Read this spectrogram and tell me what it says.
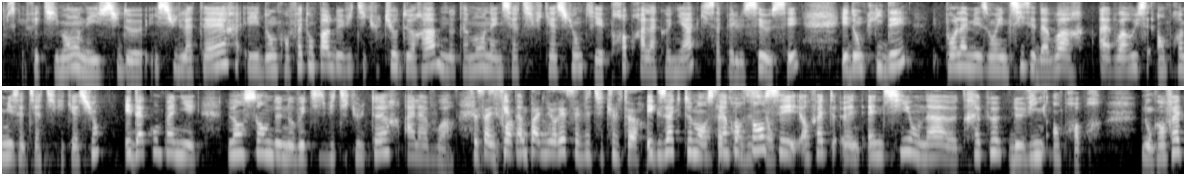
parce qu'effectivement on est issu de, issu de la terre, et donc en fait on parle de viticulture durable, notamment on a une certification qui est propre à la cognac, qui s'appelle le CEC, e et donc l'idée pour la maison NC c'est d'avoir avoir eu en premier cette certification et d'accompagner l'ensemble de nos viticulteurs à l'avoir. C'est ça, il faut accompagner ces viticulteurs. Exactement, ce qui est important c'est en fait NC on a euh, très peu de vignes en propre. Donc en fait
